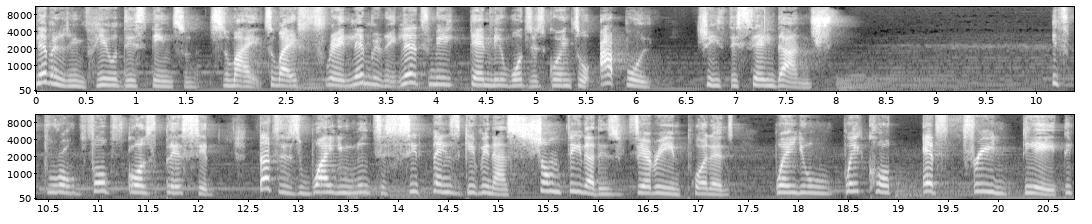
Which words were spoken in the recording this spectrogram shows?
let me reveal this thing to, to my to my friend. Let me let me tell me what is going to happen to his descendants. It provokes God's blessing. That is why you need to see Thanksgiving as something that is very important. When you wake up every day, the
